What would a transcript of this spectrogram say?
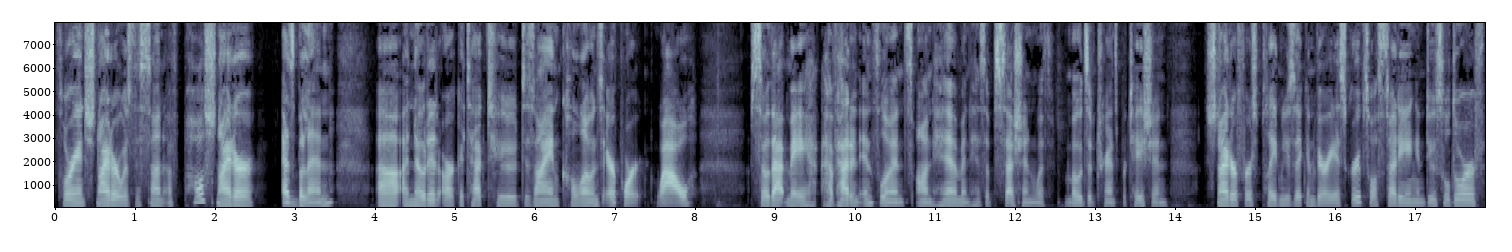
Florian Schneider was the son of Paul Schneider Esleben, uh, a noted architect who designed Cologne's airport. Wow. So that may have had an influence on him and his obsession with modes of transportation. Schneider first played music in various groups while studying in Dusseldorf,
